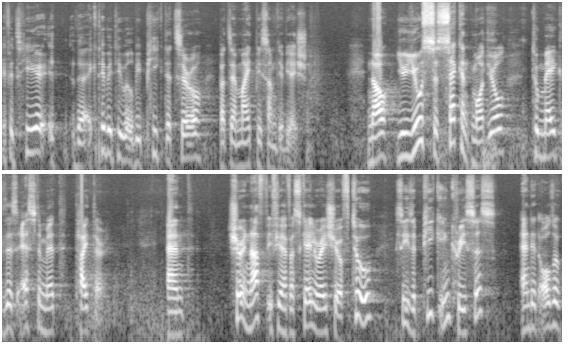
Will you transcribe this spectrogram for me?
if it's here, it, the activity will be peaked at zero, but there might be some deviation. Now, you use the second module to make this estimate tighter. And sure enough, if you have a scale ratio of 2, see the peak increases, and it also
